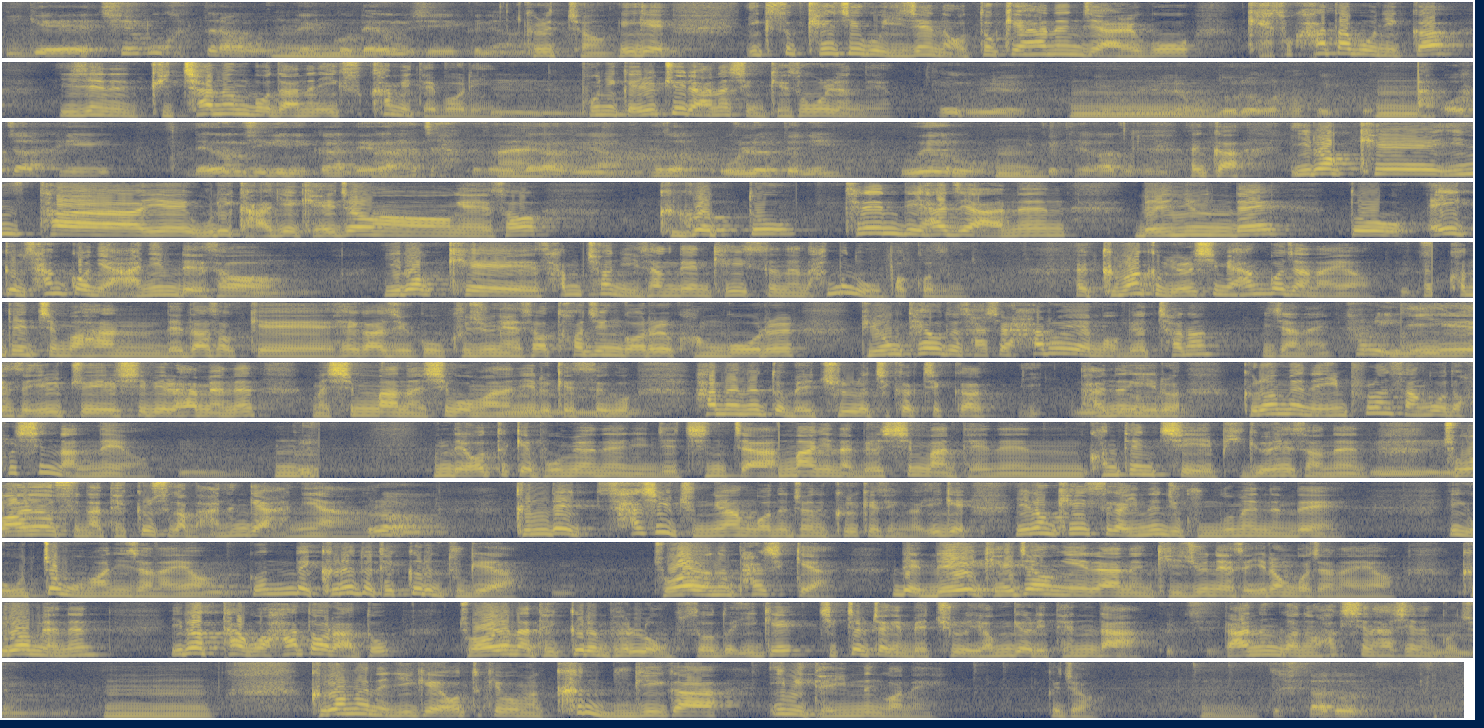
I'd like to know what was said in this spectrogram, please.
이게 최고 같더라고. 내 거, 내 음식 그냥. 그렇죠. 이게 익숙해지고 이제는 어떻게 하는지 알고 계속 하다 보니까 이제는 귀찮음보다는 익숙함이 돼버린. 음. 보니까 일주일에 하나씩은 계속 올렸네요. 계속 올려야지. 음. 올리려고 노력을 하고 있고. 어차피 내 음식이니까 내가 하자. 그래서 네. 내가 그냥 해서 올렸더니 의외로 음. 이렇게 돼가지고. 그러니까 이렇게 인스타에 우리 가게 계정에서 그것도 트렌디하지 않은 메뉴인데 또 A급 상권이 아닌 데서 음. 이렇게 3천 이상 된 케이스는 한 번도 못 봤거든요. 그만큼 열심히 한 거잖아요. 컨텐츠 뭐 한 네다섯 개 해가지고 그 중에서 터진 거를 광고를 비용 태워도 사실 하루에 뭐 몇천 원이잖아요. 하루 이- 이래서 일주일 10일 하면은 뭐 10만 원, 15만 원 이렇게 쓰고 하면은 또 매출로 즉각 즉각 이- 반응이 일어. 그러면은 인플루언서 한 거보다 훨씬 낫네요. 음. 음. 근데 어떻게 보면은 이제 진짜 만이나 몇십만 되는 컨텐츠에 비교해서는 음. 좋아요 수나 댓글 수가 많은 게 아니야. 그럼. 근데 사실 중요한 거는 저는 그렇게 생각해요. 이게 이런 케이스가 있는지 궁금했는데 이게 5.5만이잖아요. 음. 근데 그래도 댓글은 두 개야. 좋아요는 80개야. 근데 내 계정이라는 기준에서 이런 거잖아요. 그러면은 이렇다고 하더라도 좋아요나 댓글은 별로 없어도 이게 직접적인 매출로 연결이. 된다라는 거는 확신하시는 거죠. 음. 음, 그러면은 이게 어떻게 보면 큰 무기가 이미 돼 있는 거네. 그죠? 그치, 나도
